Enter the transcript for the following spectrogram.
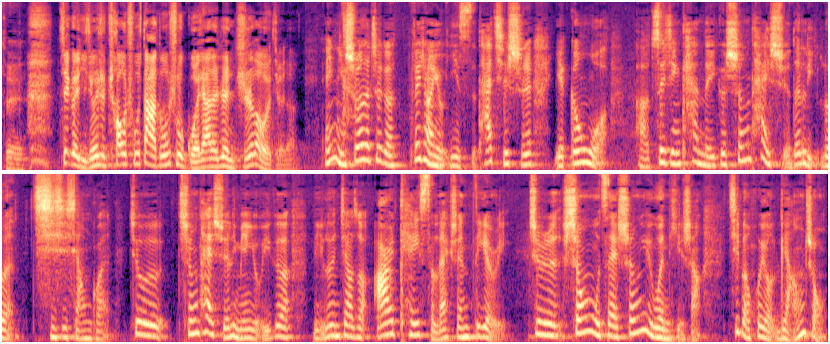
对，这个已经是超出大多数国家的认知了，我觉得。哎，你说的这个非常有意思，它其实也跟我。啊，最近看的一个生态学的理论息息相关。就生态学里面有一个理论叫做 RK selection theory，就是生物在生育问题上基本会有两种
